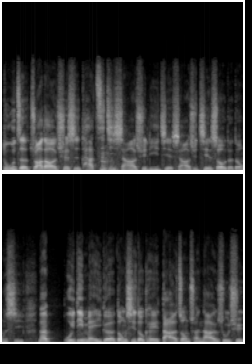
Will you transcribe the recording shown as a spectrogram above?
读者抓到的却是他自己想要去理解、想要去接受的东西。那不一定每一个东西都可以打得中、传达得出去。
